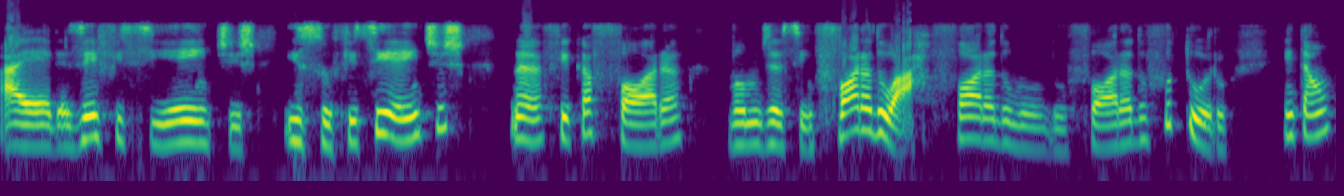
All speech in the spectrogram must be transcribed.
aéreas eficientes e suficientes, né, fica fora, vamos dizer assim, fora do ar, fora do mundo, fora do futuro. Então,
